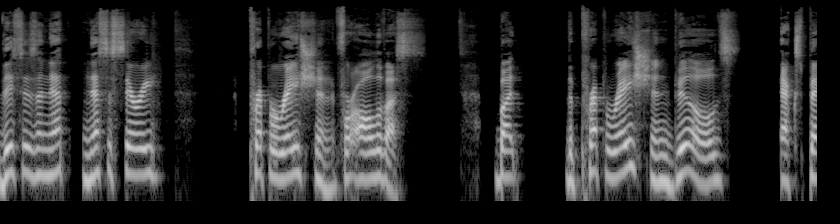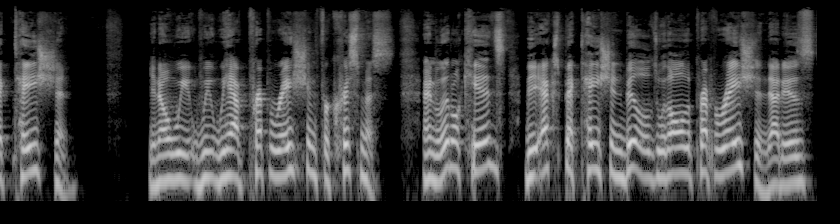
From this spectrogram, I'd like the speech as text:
This is a necessary preparation for all of us. But the preparation builds expectation. You know, we, we, we have preparation for Christmas. And little kids, the expectation builds with all the preparation. That is,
